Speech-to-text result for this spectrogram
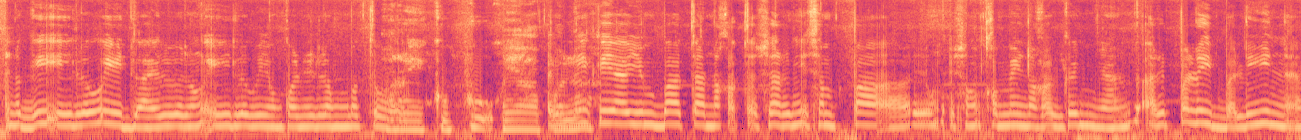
nag-iilaw eh dahil walang ilaw yung kanilang motor. Aray ko po, kaya Hindi pala. kaya yung bata nakatasaring isang paa, yung isang kamay nakaganyan. Ari pala balina.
